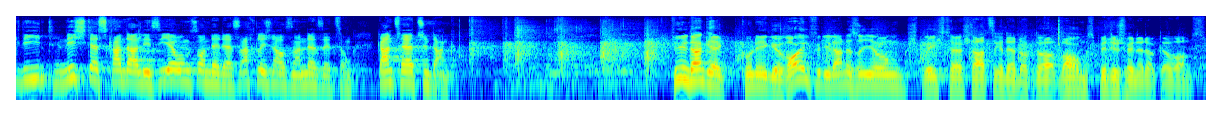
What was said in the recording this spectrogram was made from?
dient nicht der Skandalisierung, sondern der sachlichen Auseinandersetzung. Ganz herzlichen Dank. Vielen Dank, Herr Kollege Reul. Für die Landesregierung spricht Herr Staatssekretär Dr. Worms. Bitte schön, Herr Dr. Worms.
